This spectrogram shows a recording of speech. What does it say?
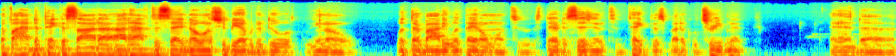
if I had to pick a side, I, I'd have to say no one should be able to do, you know, with their body what they don't want to. It's their decision to take this medical treatment. And, uh,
